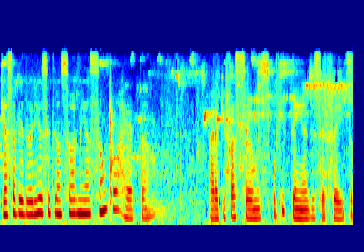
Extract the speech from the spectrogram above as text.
que a sabedoria se transforme em ação correta, para que façamos o que tenha de ser feito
